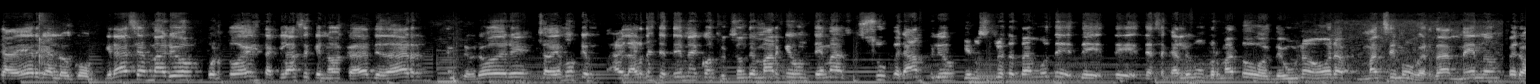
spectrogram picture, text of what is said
Ya verga, loco. Gracias, Mario, por toda esta clase que nos acabas de dar entre brothers. Sabemos que hablar de este tema de construcción de marca es un tema súper amplio que nosotros tratamos de, de, de, sacarle un formato de una hora máximo, ¿verdad? Menos, pero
